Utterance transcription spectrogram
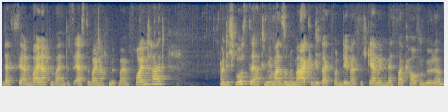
letztes Jahr an Weihnachten, war ja das erste Weihnachten mit meinem Freund halt. Und ich wusste, er hatte mir mal so eine Marke gesagt, von dem er sich gerne ein Messer kaufen würde.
